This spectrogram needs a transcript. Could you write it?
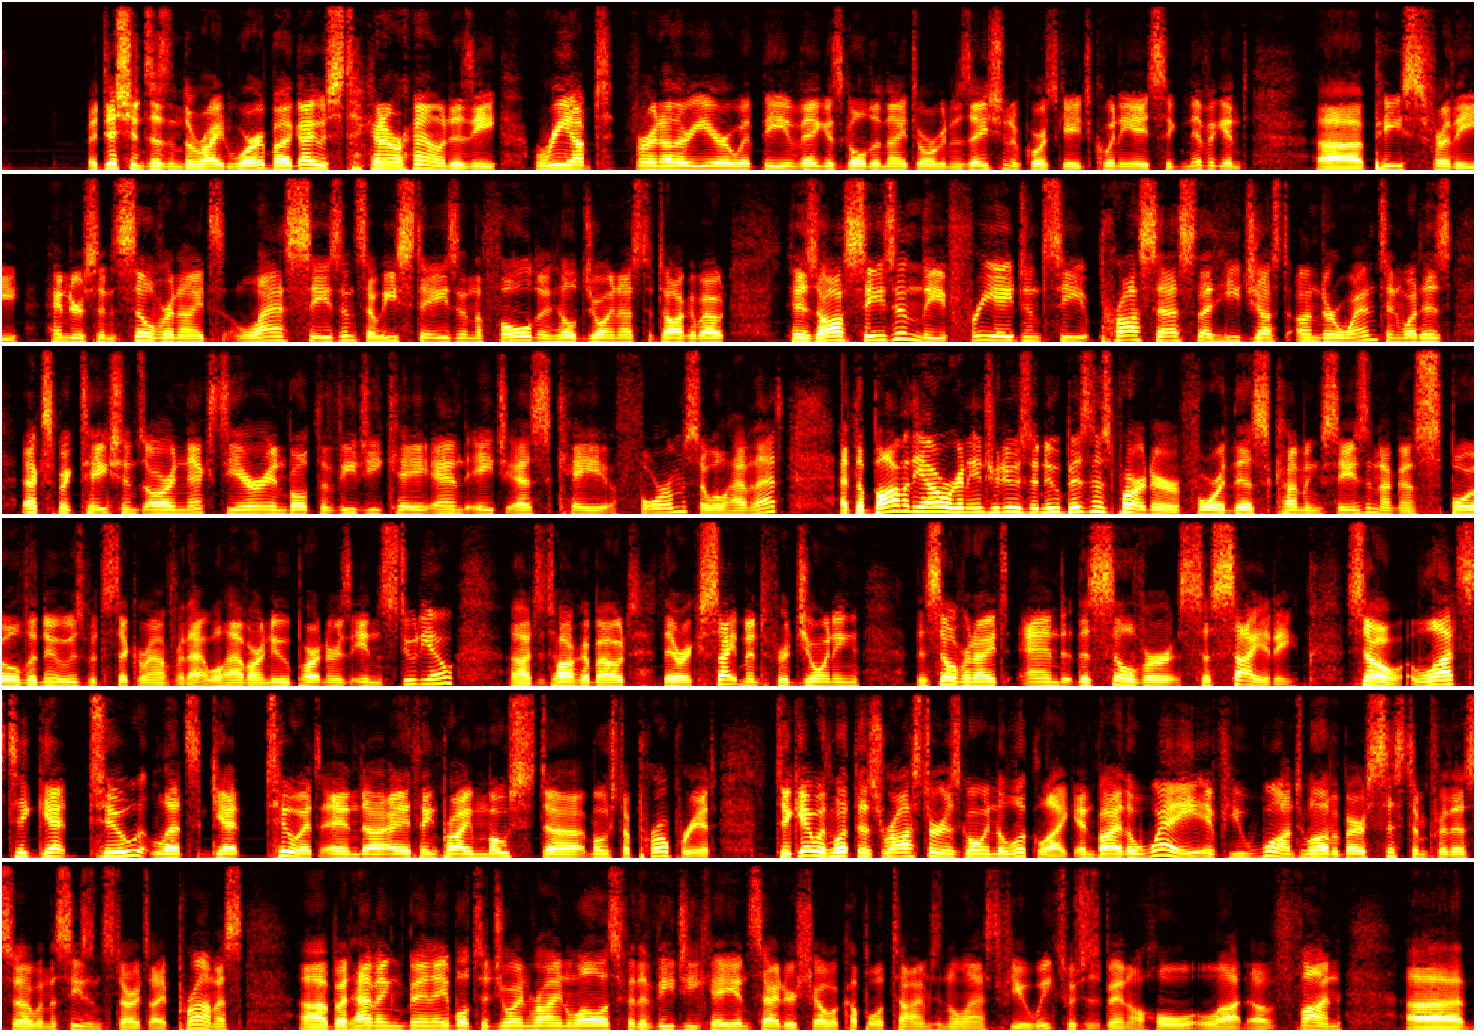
additions isn't the right word, but a guy who's sticking around as he re-upped for another year with the Vegas Golden Knights organization. Of course, Gage Quinney, a significant uh, piece for the Henderson Silver Knights last season, so he stays in the fold, and he'll join us to talk about his offseason, the free agency process that he just underwent, and what his expectations are next year in both the VGK and HSK forums. So we'll have that. At the bottom of the hour, we're going to introduce a new business partner for this coming season. Not going to spoil the news, but stick around for that. We'll have our new partners in studio uh, to talk about their excitement for joining the Silver Knights, and the Silver Society. So, lots to get to. Let's get to it, and uh, I think probably most uh, most appropriate to get with what this roster is going to look like. And by the way, if you want, we'll have a better system for this uh, when the season starts. I promise. Uh, but having been able to join Ryan Wallace for the VGK Insider Show a couple of times in the last few weeks, which has been a whole lot of fun uh,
